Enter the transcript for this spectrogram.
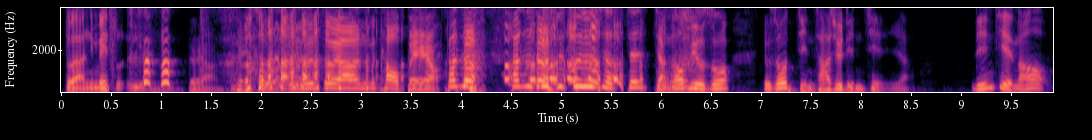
对啊，你没做你，对啊，没错，对啊，那么靠背啊。但是但是这这这就是在讲到，譬如说有时候警察去临检一样，临检然后。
